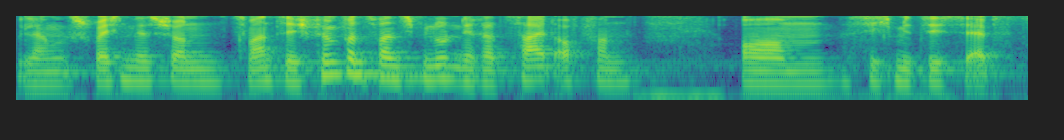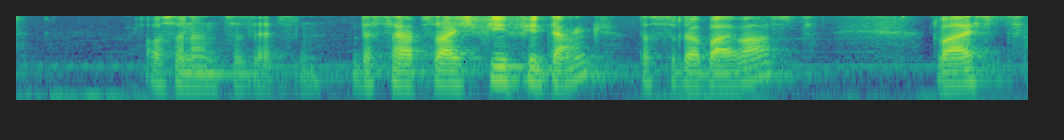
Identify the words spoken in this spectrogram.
wie lange sprechen wir jetzt schon? 20, 25 Minuten ihrer Zeit opfern, um sich mit sich selbst auseinanderzusetzen. Und deshalb sage ich vielen, vielen Dank, dass du dabei warst. Du weißt,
